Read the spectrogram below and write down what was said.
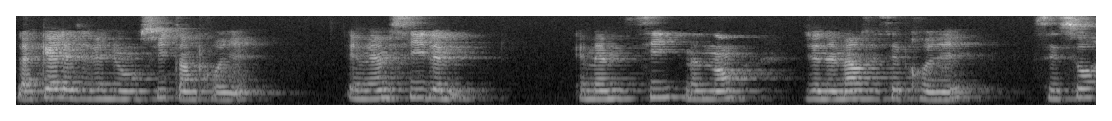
laquelle est devenue ensuite un projet. Et même si, et même si maintenant je n'ai marre de ces projets, c'est sûr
